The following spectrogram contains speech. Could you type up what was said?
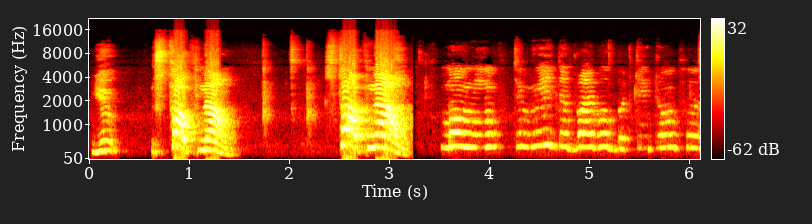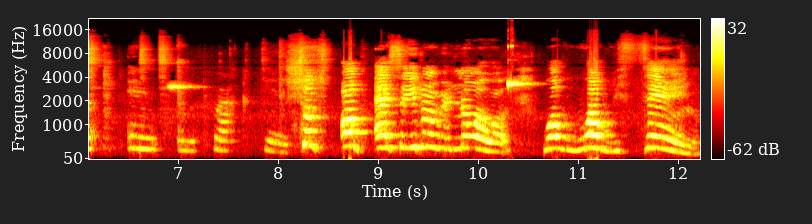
You. Stop now! Stop now! Mommy, they read the Bible, but they don't put it in, in practice. Shut up, Esther. You don't even know what what, what we sing.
